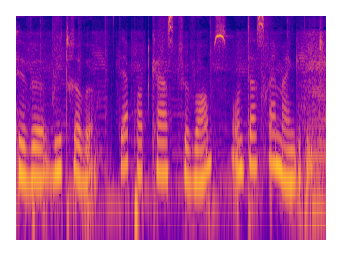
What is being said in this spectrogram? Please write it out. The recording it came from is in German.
Hive wie Drive, der Podcast für Worms und das Rhein-Main-Gebiet.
